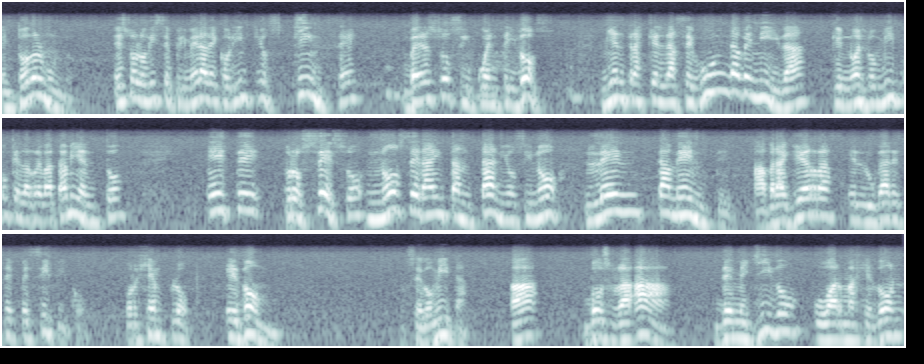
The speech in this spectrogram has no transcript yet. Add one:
en todo el mundo. Eso lo dice Primera de Corintios 15, verso 52. Mientras que en la segunda venida, que no es lo mismo que el arrebatamiento, este proceso no será instantáneo, sino lentamente. Habrá guerras en lugares específicos. Por ejemplo, Edom, Sedomita, a Bosraá, de Megiddo o Armagedón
